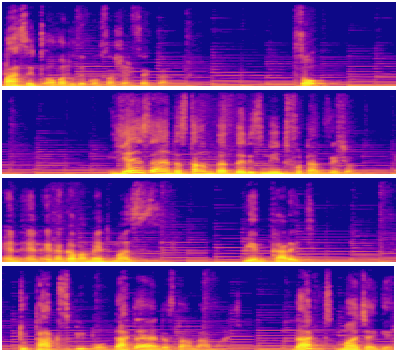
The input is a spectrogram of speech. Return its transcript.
pass it over to the construction sector. So, yes, I understand that there is need for taxation, and, and, and a government must be encouraged to tax people. That I understand how much. That much I get.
